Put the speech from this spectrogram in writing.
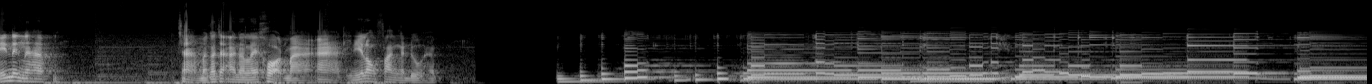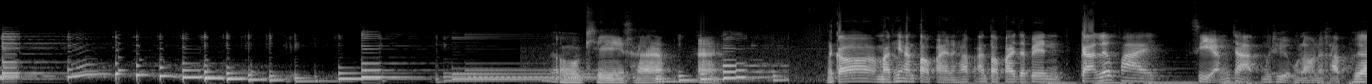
นิดนึงนะครับ อ่า มันก็จะ analyze คอร์ดมา อ่า ทีนี้ลองฟังกันดูครับ โอเคครับ อ่า แล้วก็มาที่อันต่อไปนะครับ อันต่อไปจะเป็นการเลือกไฟล์ เสียงจากมือถือของเรานะครับ เพื่อ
